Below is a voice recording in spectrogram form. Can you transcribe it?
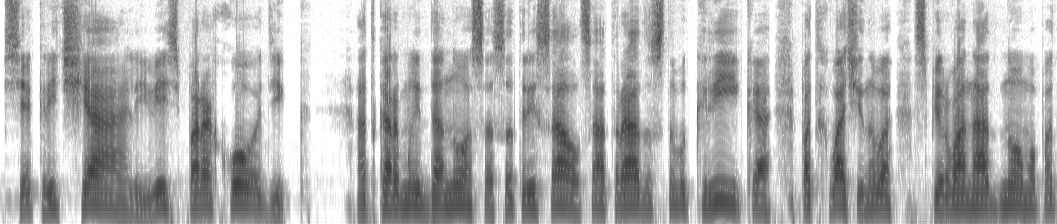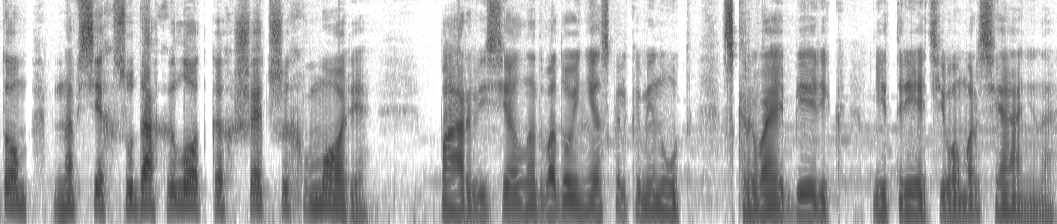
Все кричали, весь пароходик — от кормы до носа сотрясался от радостного крика, подхваченного сперва на одном, а потом на всех судах и лодках, шедших в море. Пар висел над водой несколько минут, скрывая берег и третьего марсианина.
